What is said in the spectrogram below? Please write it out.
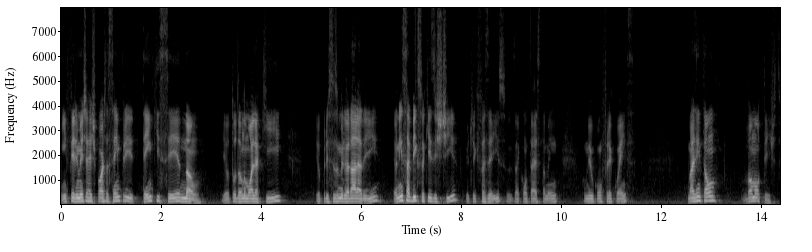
Infelizmente, a resposta sempre tem que ser não. Eu estou dando mole aqui, eu preciso melhorar ali, eu nem sabia que isso aqui existia, que eu tinha que fazer isso. Isso acontece também comigo com frequência. Mas então, vamos ao texto.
